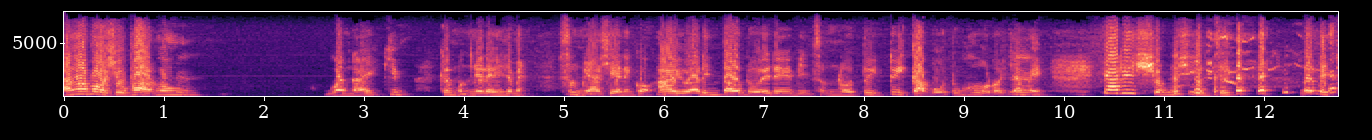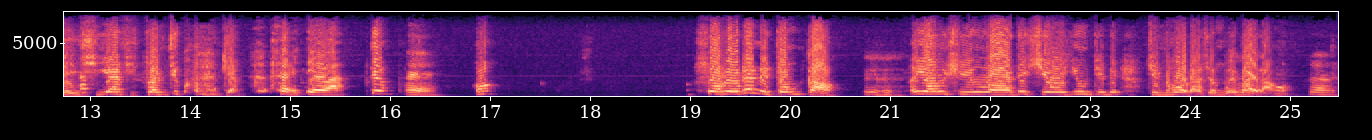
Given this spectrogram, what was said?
翁仔某相拍讲，原来去去问迄个啥物？算命先咧讲，哎哟啊，恁兜着迄个面床咯，对对角无拄好咯，啥物？遐咧相信这，咱诶电视啊是专即款物件。对啊。对。嘿。哦。所以咱诶宗教，嗯哎夭寿啊，这烧香真的真好啦，算袂歹人哦。嗯。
